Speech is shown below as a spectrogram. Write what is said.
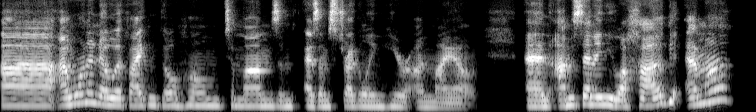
uh, I want to know if I can go home to mom's as I'm struggling here on my own. And I'm sending you a hug, Emma.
